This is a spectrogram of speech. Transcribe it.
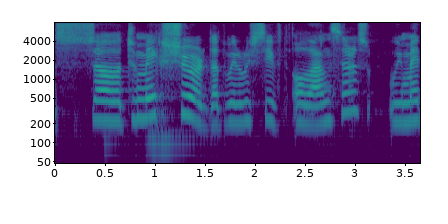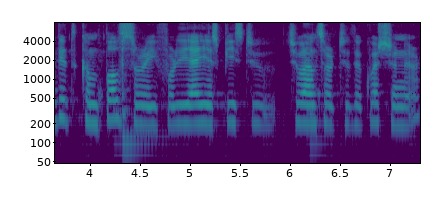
so to make sure that we received all answers, we made it compulsory for the ISPs to, to answer to the questionnaire.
